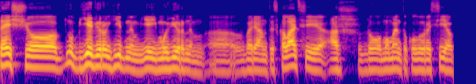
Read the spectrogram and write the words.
те, що ну, є вірогідним, є ймовірним е, варіант ескалації аж до моменту, коли Росія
